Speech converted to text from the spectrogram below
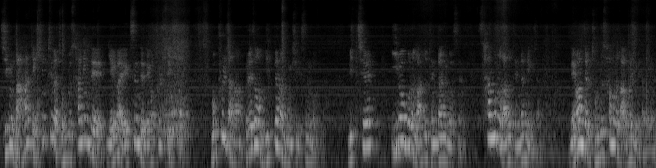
지금 나한테 힌트가 전부 3인데 얘가 x인데 내가 풀 수 있어? 못 풀잖아. 그래서 밑변환 공식이 쓰는 겁니다. 밑을 1억으로 놔도 된다는 것은 3으로 놔도 된다는 얘기잖아. 내 마음대로 전부 3으로 놔버립니다 그러면.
